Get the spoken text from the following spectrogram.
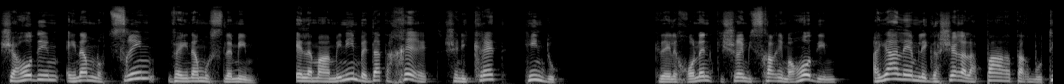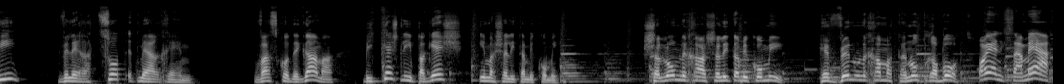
שההודים אינם נוצרים ואינם מוסלמים, אלא מאמינים בדת אחרת שנקראת הינדו. כדי לכונן קשרי מסחר עם ההודים, היה עליהם לגשר על הפער התרבותי ולרצות את מארחיהם. וסקו דה גמא ביקש להיפגש עם השליט המקומי. שלום לך, השליט המקומי. הבאנו לך מתנות רבות. אוי, אני שמח,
